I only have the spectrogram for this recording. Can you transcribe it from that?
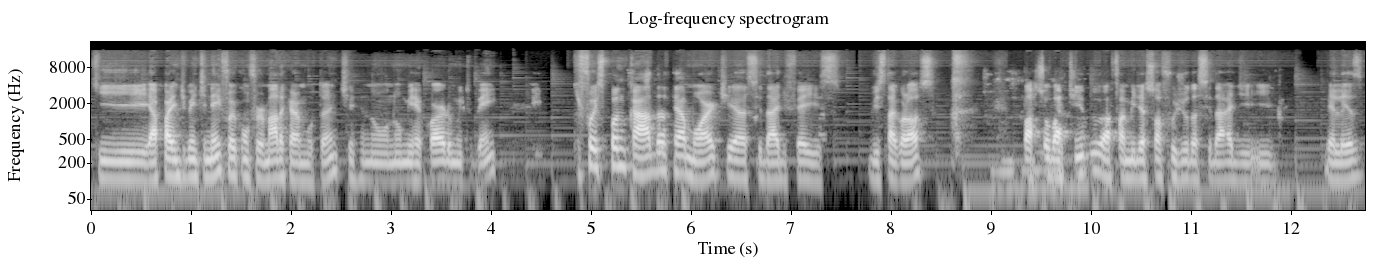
que aparentemente nem foi confirmada que era mutante, não, não me recordo muito bem, que foi espancada até a morte e a cidade fez vista grossa. Passou batido, a família só fugiu da cidade e beleza.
